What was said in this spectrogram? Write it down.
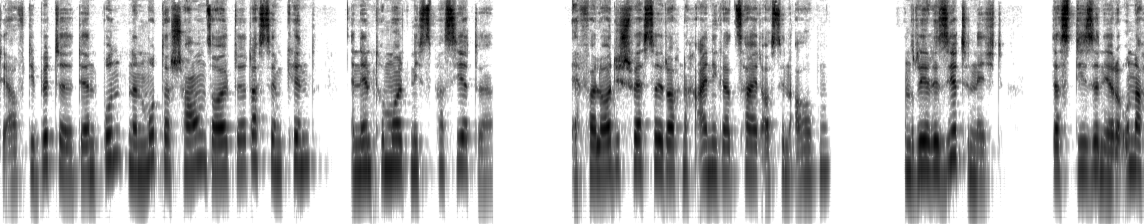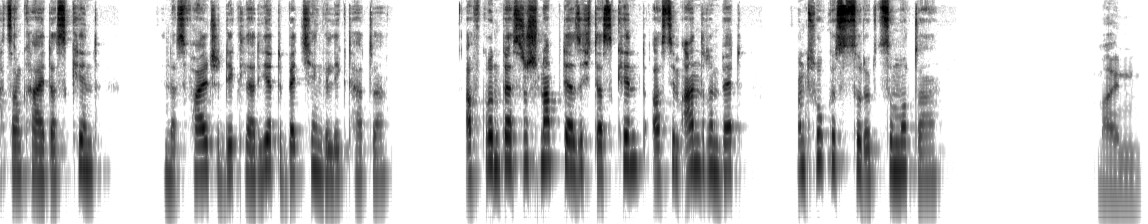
der auf die Bitte der entbundenen Mutter schauen sollte, dass dem Kind in dem Tumult nichts passierte. Er verlor die Schwester jedoch nach einiger Zeit aus den Augen und realisierte nicht, dass diese in ihrer Unachtsamkeit das Kind in das falsche deklarierte Bettchen gelegt hatte. Aufgrund dessen schnappte er sich das Kind aus dem anderen Bett und trug es zurück zur Mutter. Mein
